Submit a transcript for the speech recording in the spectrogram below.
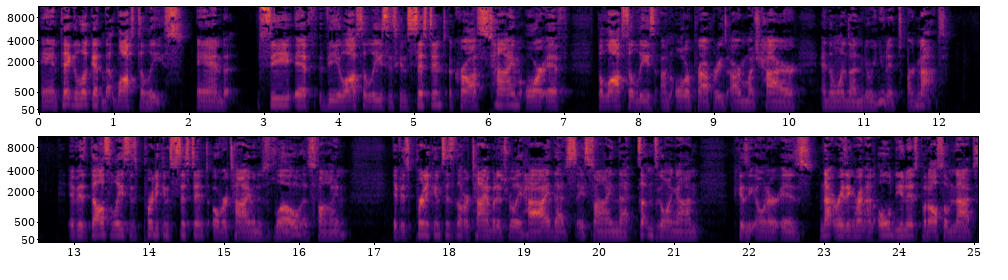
And take a look at that loss to lease and see if the loss to lease is consistent across time or if the loss to lease on older properties are much higher and the ones on newer units are not. If its loss to lease is pretty consistent over time and is low, that's fine. If it's pretty consistent over time but it's really high, that's a sign that something's going on because the owner is not raising rent on old units but also not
